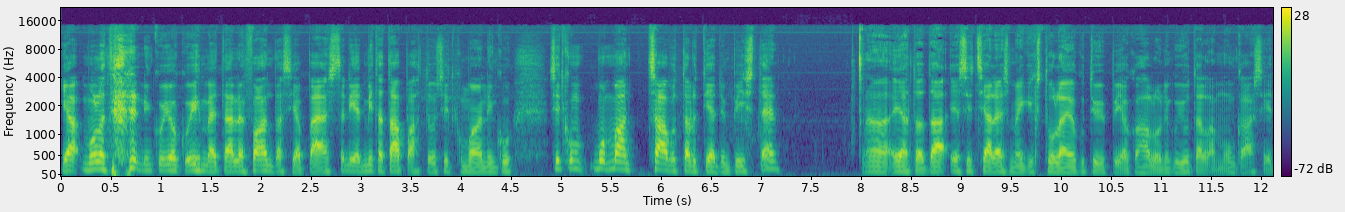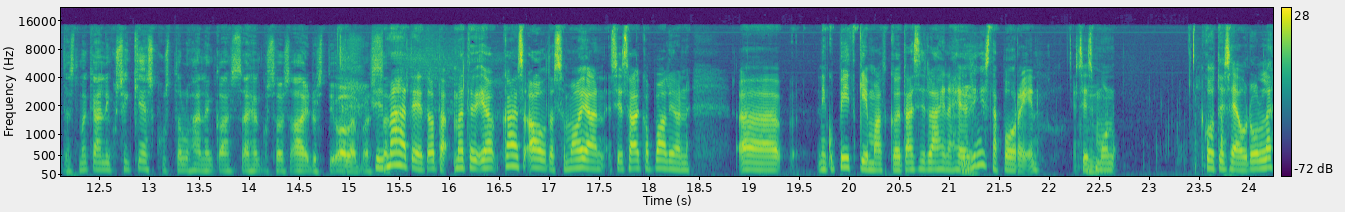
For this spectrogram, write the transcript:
Ja mulla on tällainen niin kuin joku ihme tälle fantasia päässä, niin että mitä tapahtuu sitten, kun mä oon, niin kuin, sit kun mä oon saavuttanut tietyn pisteen. Ja, tota, ja sitten siellä esimerkiksi tulee joku tyyppi, joka haluaa niinku jutella mun kanssa siitä. Sitten mä käyn niinku sen keskustelun hänen kanssaan ihan kuin se olisi aidosti olemassa. Siis mä teen tota, mä teen, ja kans autossa, mä ajan siis aika paljon äh, niinku pitkiä matkoja, tai siis lähinnä niin. Helsingistä Poriin, siis mm. mun kotiseudulle.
